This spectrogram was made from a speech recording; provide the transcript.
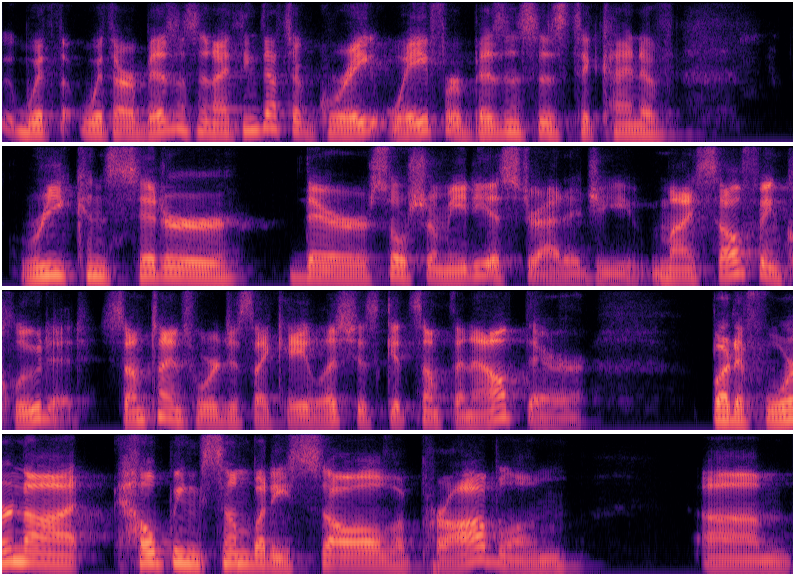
with with our business and I think that's a great way for businesses to kind of reconsider their social media strategy, myself included. Sometimes we're just like, hey, let's just get something out there. But if we're not helping somebody solve a problem, um,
